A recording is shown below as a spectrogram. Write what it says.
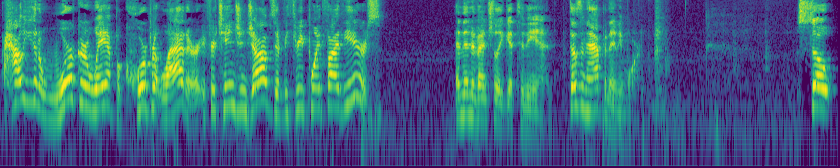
how are you going to work your way up a corporate ladder if you're changing jobs every 3.5 years? And then eventually get to the end. It doesn't happen anymore. So,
